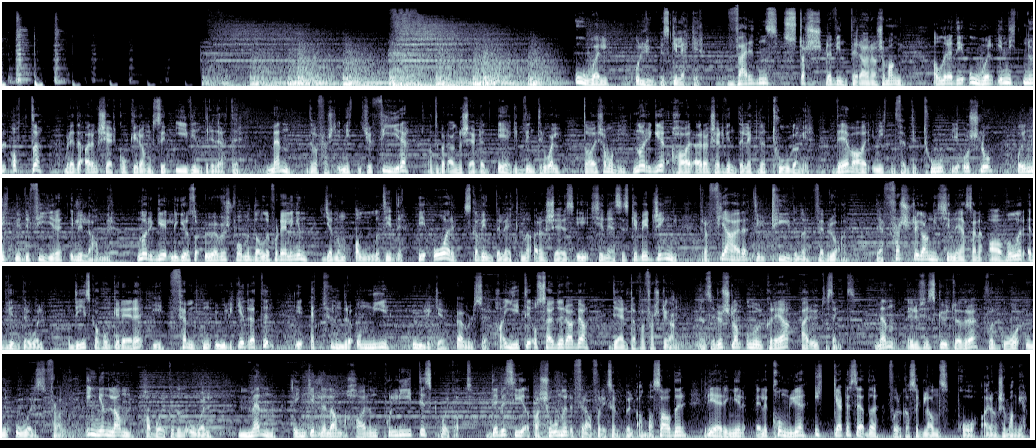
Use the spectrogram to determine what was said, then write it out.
OL olympiske leker. Verdens største vinterarrangement. Allerede i OL i 1908 ble det arrangert konkurranser i vinteridretter. Men det var først i 1924 at det ble arrangert et eget vinter-OL, da i Chamonix. Norge har arrangert vinterlekene to ganger. Det var i 1952 i Oslo og i 1994 i Lillehammer. Norge ligger også øverst på medaljefordelingen gjennom alle tider. I år skal vinterlekene arrangeres i kinesiske Beijing fra 4. til 20. februar. Det er første gang kineserne avholder et vinter-OL, og de skal konkurrere i 15 ulike idretter i 109 ulike øvelser. Haiti og Saudi-Arabia deltar for første gang, mens Russland og Nord-Korea er utestengt. Men russiske utøvere får gå under OLs flagg. Ingen land har boikottet OL, men enkelte land har en politisk boikott. Vil si at personer fra f.eks. ambassader, regjeringer eller kongelige ikke er til stede for å kaste glans på arrangementet.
